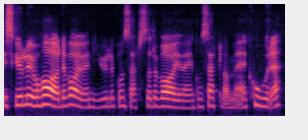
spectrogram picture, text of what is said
vi skulle jo ha, Det var jo en julekonsert, så det var jo en konsert med koret.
